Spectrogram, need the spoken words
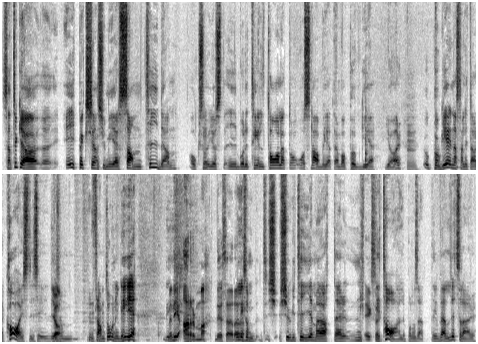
Sen tycker jag eh, Apex känns ju mer samtiden också Mm. just i både tilltalet och, och snabbhet än vad PubG gör. Mm. PubG är nästan lite arkaiskt i sin Ja. liksom, framtoning. Det är, men det är arma, det är så här, det är liksom t- 2010 möter Exakt. 90-tal på något sätt. Det är väldigt sådär,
